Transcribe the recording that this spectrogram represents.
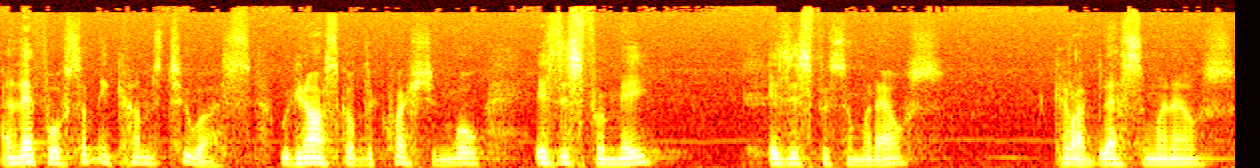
And therefore, if something comes to us, we can ask God the question, well, is this for me? Is this for someone else? Can I bless someone else?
